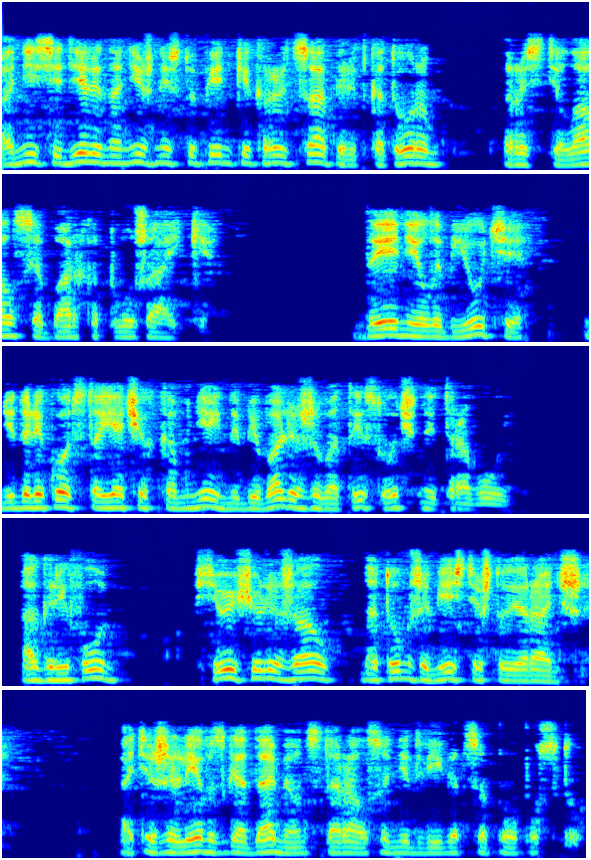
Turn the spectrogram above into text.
Они сидели на нижней ступеньке крыльца, перед которым расстилался бархат лужайки. Дэниел и Бьюти недалеко от стоячих камней набивали животы сочной травой, а Грифон все еще лежал на том же месте, что и раньше. Отяжелев с годами, он старался не двигаться попусту.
